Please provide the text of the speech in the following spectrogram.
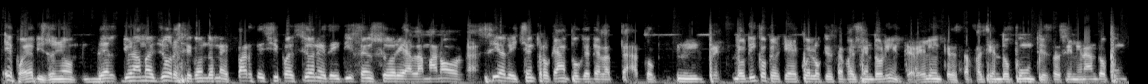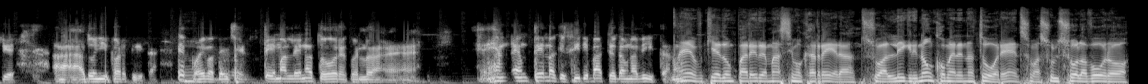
e poi ha bisogno del, di una maggiore secondo me partecipazione dei difensori alla manovra sia del centrocampo che dell'attacco. Mm, lo dico perché è quello che sta facendo l'Inter e l'Inter sta facendo punti, sta seminando punti a, ad ogni partita. E mm. poi vabbè c'è il tema allenatore, quello è, è un tema che si dibatte da una vita. No? Eh, chiedo un parere Massimo Carrera su Allegri, non come allenatore, eh, insomma sul suo lavoro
